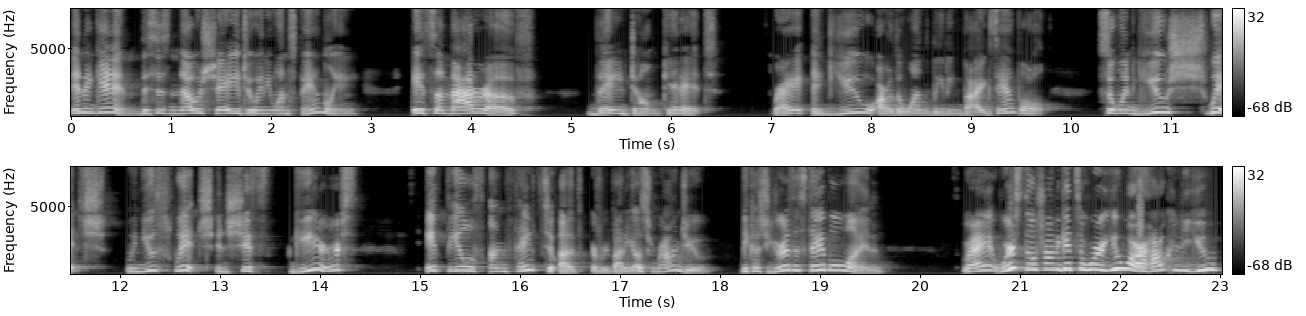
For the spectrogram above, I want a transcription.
And again, this is no shade to anyone's family. It's a matter of they don't get it, right? And you are the one leading by example. So when you switch, when you switch and shift gears, it feels unsafe to everybody else around you because you're the stable one, right? We're still trying to get to where you are. How can you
